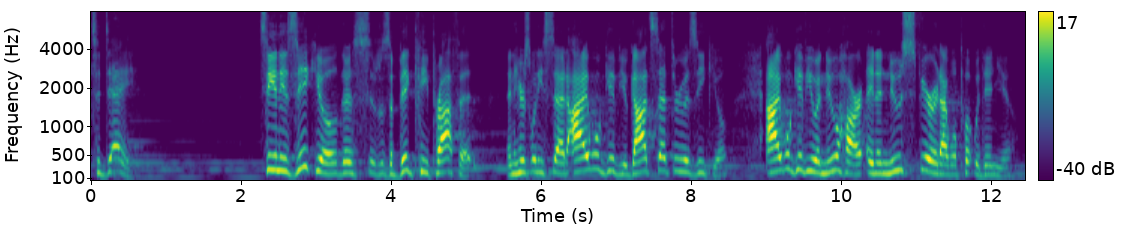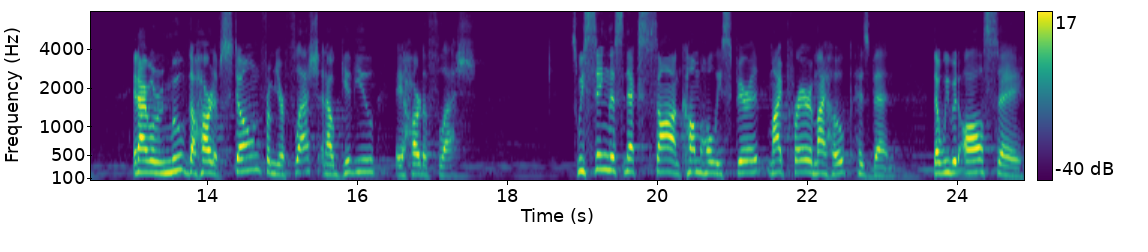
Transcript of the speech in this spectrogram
today. See, in Ezekiel, this was a big P prophet, and here's what he said I will give you, God said through Ezekiel, I will give you a new heart, and a new spirit I will put within you. And I will remove the heart of stone from your flesh, and I'll give you a heart of flesh. As we sing this next song, Come, Holy Spirit, my prayer and my hope has been that we would all say,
